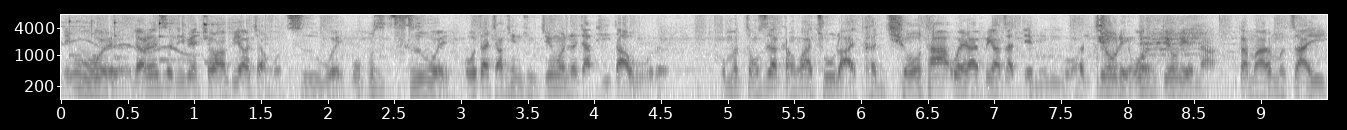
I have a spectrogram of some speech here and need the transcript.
你误会了。聊天室里面千万不要讲我吃味，我不是吃味，我再讲清楚。今天人家提到我了，我们总是要赶快出来恳求他，未来不要再点名我，很丢脸，我很丢脸呐，干嘛那么在意？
